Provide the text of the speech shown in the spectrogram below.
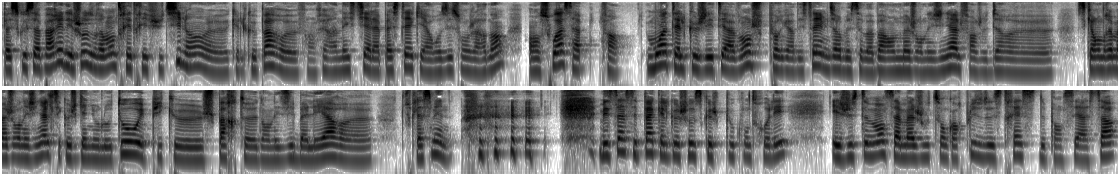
parce que ça paraît des choses vraiment très très futiles, hein, euh, quelque part, euh, enfin faire un esti à la pastèque et arroser son jardin, en soi, ça, enfin, moi tel que j'étais avant, je peux regarder ça et me dire, bah, ça va pas rendre ma journée géniale. Enfin, je veux dire, euh, ce qui rendrait ma journée géniale, c'est que je gagne au loto et puis que je parte dans les îles Baléares toute la semaine. Mais ça, c'est pas quelque chose que je peux contrôler, et justement, ça m'ajoute encore plus de stress de penser à ça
